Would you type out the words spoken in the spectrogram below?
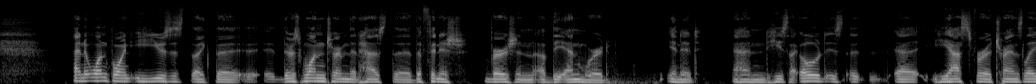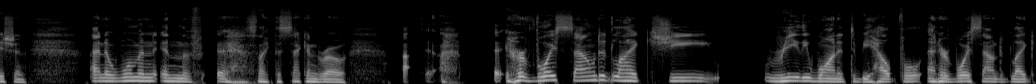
And at one point, he uses like the there's one term that has the the Finnish version of the N word in it, and he's like, "Oh, is uh, uh, he asks for a translation?" And a woman in the uh, it's like the second row, uh, uh, her voice sounded like she really wanted to be helpful, and her voice sounded like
